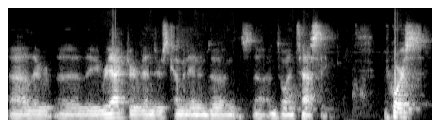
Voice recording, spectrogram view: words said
uh, the, uh, the reactor vendors coming in and doing, uh, doing testing. Of course,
